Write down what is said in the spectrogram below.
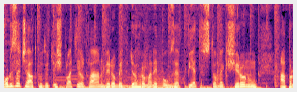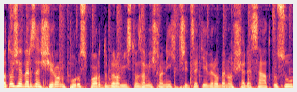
Od začátku totiž platil plán vyrobit dohromady pouze pět stovek Chironů a protože verze Chiron Pur Sport bylo místo zamýšlených 30 vyrobeno 60 kusů,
